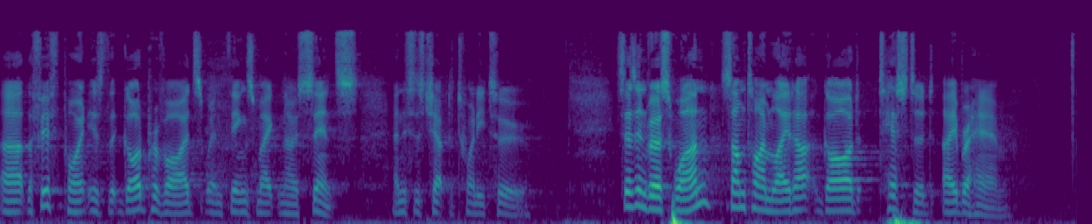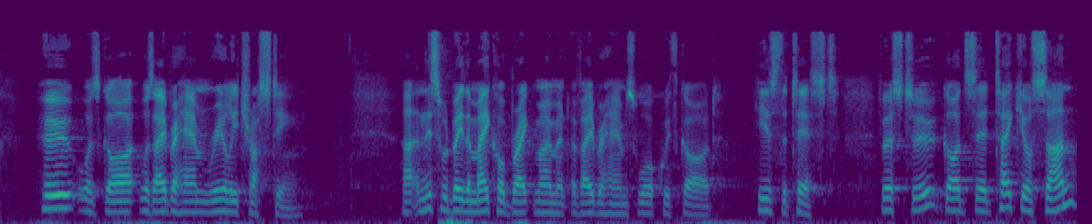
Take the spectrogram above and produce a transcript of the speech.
Uh, the fifth point is that God provides when things make no sense. And this is chapter 22. It says in verse 1 Sometime later, God tested Abraham. Who was, God, was Abraham really trusting? Uh, and this would be the make or break moment of Abraham's walk with God. Here's the test. Verse 2 God said, Take your son,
